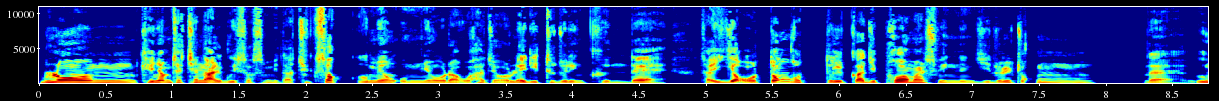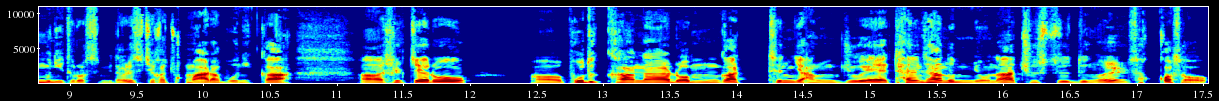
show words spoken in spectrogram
물론 개념 자체는 알고 있었습니다. 즉석 음용 음료라고 하죠. ready to drink인데 자 이게 어떤 것들까지 포함할 수 있는지를 조금 네, 의문이 들었습니다. 그래서 제가 조금 알아보니까 어, 실제로 어, 보드카나 럼 같은 양주에 탄산음료나 주스 등을 섞어서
